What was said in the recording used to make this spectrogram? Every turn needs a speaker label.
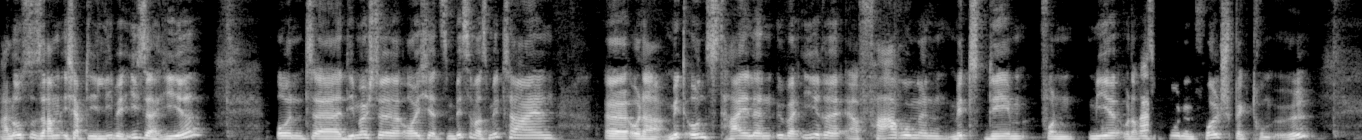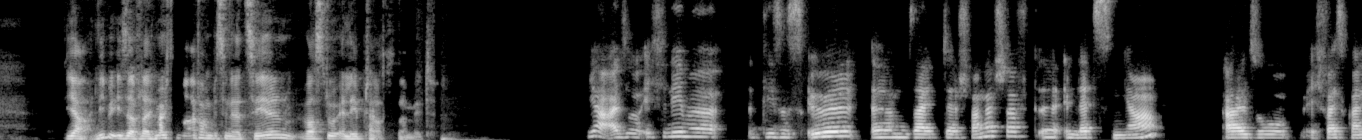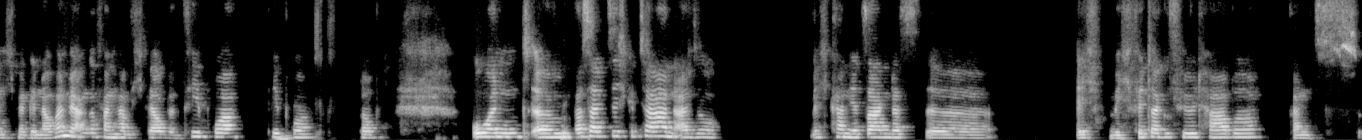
Speaker 1: Hallo zusammen, ich habe die liebe Isa hier und äh, die möchte euch jetzt ein bisschen was mitteilen äh, oder mit uns teilen über ihre Erfahrungen mit dem von mir oder uns empfohlenen Vollspektrumöl. Ja, liebe Isa, vielleicht möchtest du mal einfach ein bisschen erzählen, was du erlebt hast damit.
Speaker 2: Ja, also ich nehme dieses Öl ähm, seit der Schwangerschaft äh, im letzten Jahr. Also ich weiß gar nicht mehr genau, wann wir angefangen haben. Ich glaube im Februar. Februar, glaube ich. Und ähm, was hat sich getan? Also ich kann jetzt sagen, dass äh, ich mich fitter gefühlt habe. Ganz,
